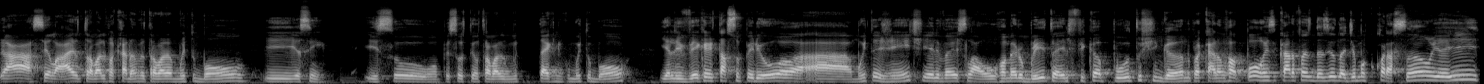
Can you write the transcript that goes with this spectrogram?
ah, sei lá, eu trabalho pra caramba, meu trabalho é muito bom. E assim, isso, uma pessoa que tem um trabalho muito técnico muito bom, e ele vê que ele tá superior a, a, muita gente, e ele vai, sei lá, o Romero Brito, aí ele fica puto xingando pra caramba, fala, porra, esse cara faz o desenho da Dilma com o coração, e aí,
